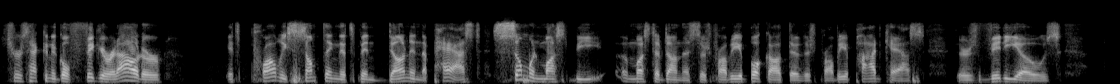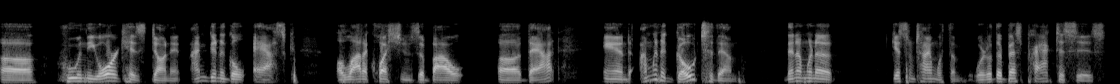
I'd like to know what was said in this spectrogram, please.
sure as heck going to go figure it out or it's probably something that's been done in the past. Someone must be must have done this. There's probably a book out there. There's probably a podcast. There's videos. Uh, who in the org has done it. I'm going to go ask a lot of questions about uh, that, and I'm going to go to them. Then I'm going to get some time with them. What are their best practices?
